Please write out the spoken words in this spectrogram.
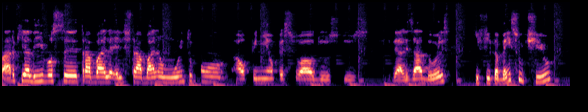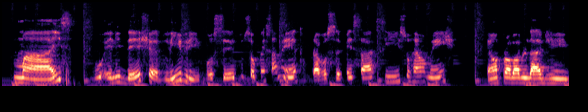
Claro que ali você trabalha, eles trabalham muito com a opinião pessoal dos, dos idealizadores, que fica bem sutil, mas ele deixa livre você do seu pensamento, para você pensar se isso realmente é uma probabilidade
